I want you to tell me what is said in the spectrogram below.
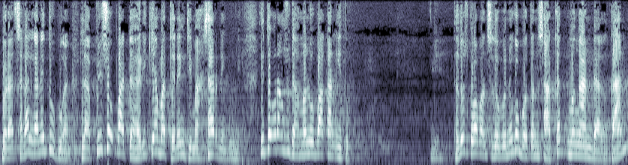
berat sekali karena itu hubungan. Lah besok pada hari kiamat dereng di mahsar nih itu orang sudah melupakan itu. Terus kalau sudah punika mboten sakit mengandalkan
